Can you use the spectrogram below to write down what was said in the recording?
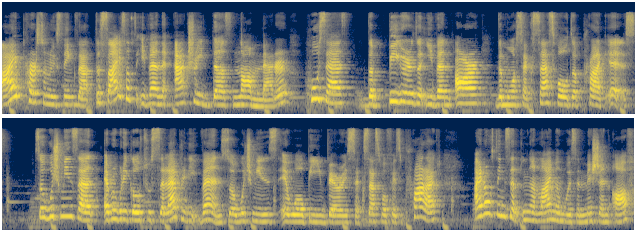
I personally think that the size of the event actually does not matter. Who says the bigger the event are, the more successful the product is. So which means that everybody goes to celebrity events, so which means it will be very successful for its product. I don't think that in alignment with the mission of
